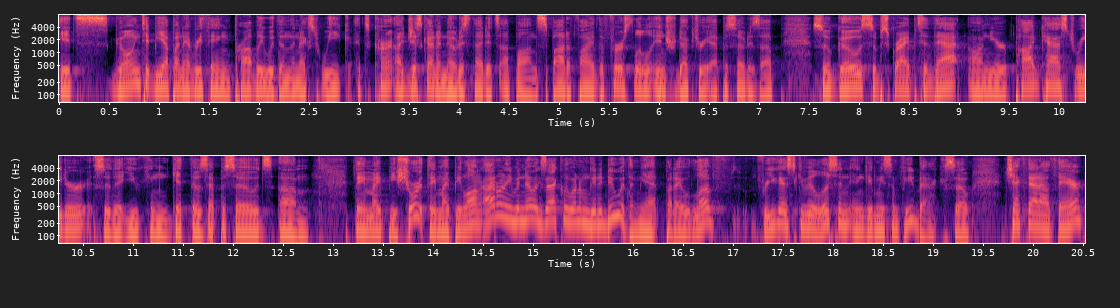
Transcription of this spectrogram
It's going to be up on everything probably within the next week. It's current. I just got to notice that it's up on Spotify. The first little introductory episode is up, so go subscribe to that on your podcast reader so that you can get those episodes. Um, they might be short, they might be long. I don't even know exactly what I'm going to do with them yet, but I would love for you guys to give it a listen and give me some feedback. So check that out there.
